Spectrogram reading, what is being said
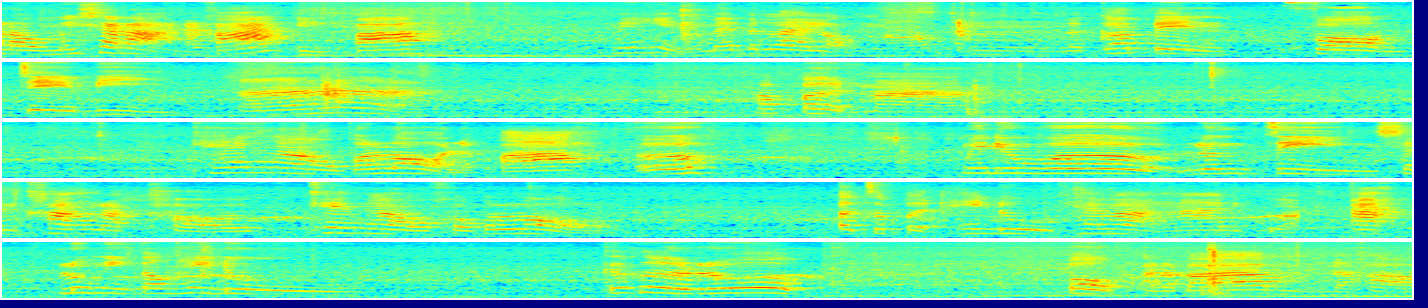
เราไม่ฉลาดนะคะเห็นปะ ไม่เห็นไม่เป็นไรหรอกเนาะอืมแล้วก็เป็นฟอร์ม JB อ่าพอเปิดมา แค่เงาก็หล่อแล้วปะเออไม่ได้เวอร์เรื่องจริง ฉันข้างรักเขาแค่เงาเขาก็หล่อเราจะเปิดให้ดูแค่วางหน้าดีกว่าอะรูปนี้ต้องให้ดู ก็คือรูปปกอัลบั้มนะคะ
